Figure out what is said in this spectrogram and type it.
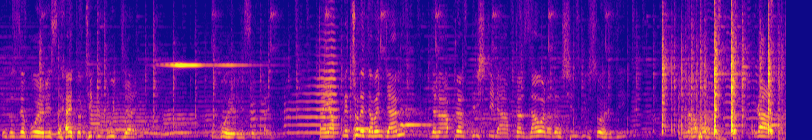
কিন্তু যে বই রয়েছে হ্যাঁ তো ঠিকই বুঝ যায় বই রয়েছে ভাই। তাই আপনি চলে যাবেন যান যেন আপনার দৃষ্টিটা আপনার যাওয়াটা যেন শিল্পীর শহর দিক না পড়ে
